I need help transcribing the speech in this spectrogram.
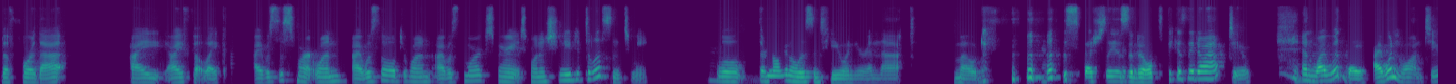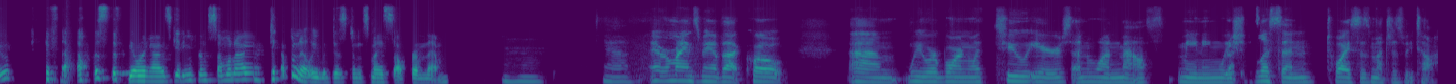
before that, I I felt like I was the smart one, I was the older one, I was the more experienced one, and she needed to listen to me. Mm-hmm. Well, they're not going to listen to you when you're in that mode, especially as adults, because they don't have to. and why would they? I wouldn't want to. If that was the feeling I was getting from someone, I definitely would distance myself from them. Mm-hmm. Yeah, it reminds me of that quote. Um, we were born with two ears and one mouth, meaning we right. should listen twice as much as we talk.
